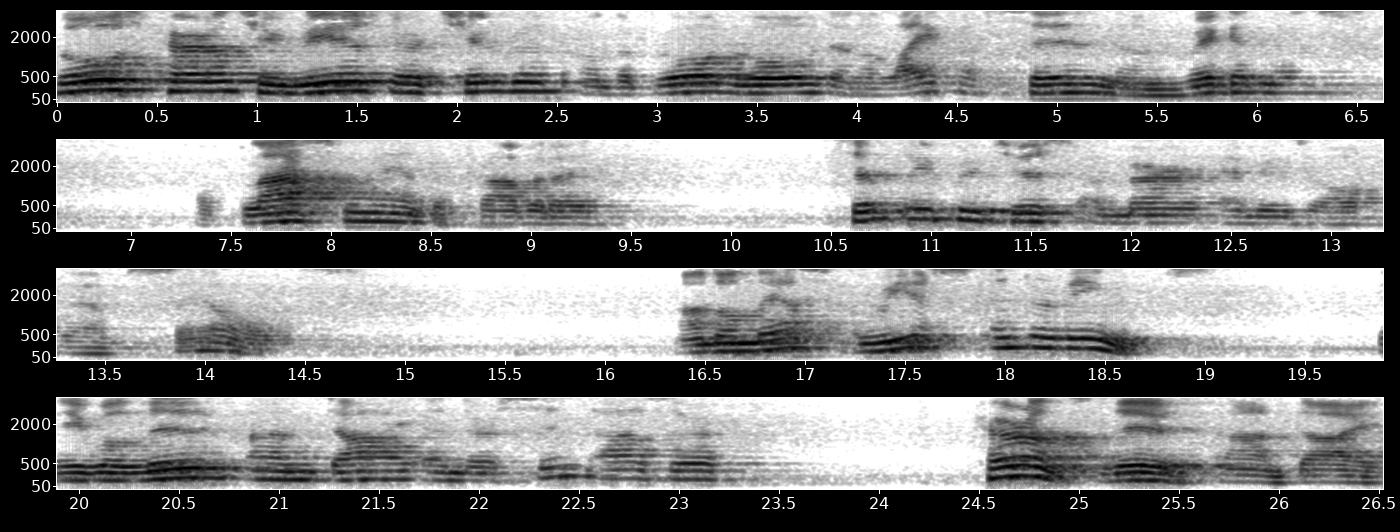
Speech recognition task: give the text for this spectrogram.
Those parents who raise their children on the broad road and a life of sin and wickedness, of blasphemy and depravity, simply produce a mirror image of themselves. And unless grace intervenes, they will live and die in their sin as their parents lived and died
